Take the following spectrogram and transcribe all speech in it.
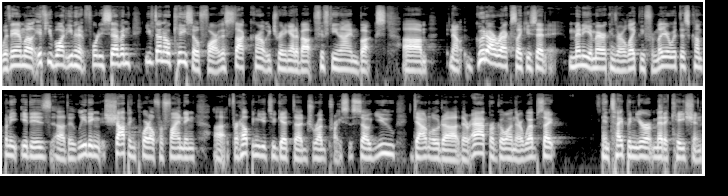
with Amwell, if you bought even at 47, you've done okay so far. This stock currently trading at about 59 bucks. Um, now, GoodRx, like you said, many Americans are likely familiar with this company. It is uh, the leading shopping portal for finding, uh, for helping you to get uh, drug prices. So you download uh, their app or go on their website and type in your medication.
